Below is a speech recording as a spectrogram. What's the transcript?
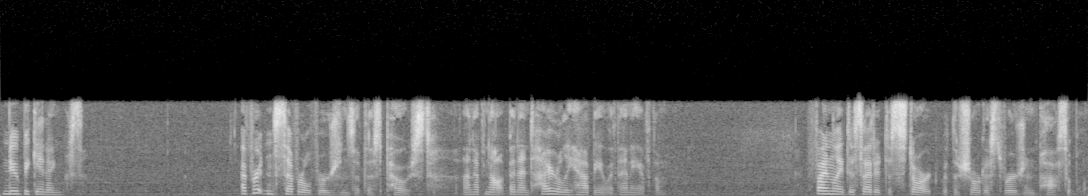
New Beginnings. I've written several versions of this post and have not been entirely happy with any of them. Finally decided to start with the shortest version possible.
